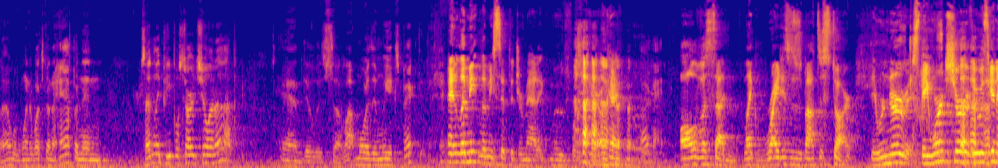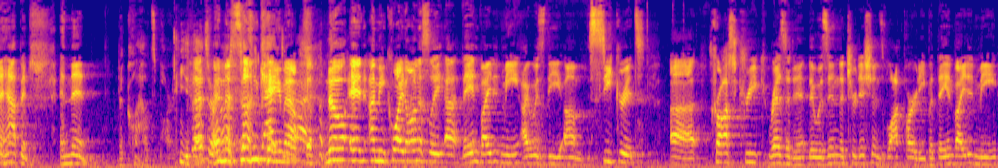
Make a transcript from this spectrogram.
well, we wonder what's going to happen. And suddenly people started showing up. And it was a lot more than we expected. And let me let me set the dramatic mood for you here, okay? okay. All of a sudden, like right as it was about to start, they were nervous. They weren't sure if it was going to happen, and then the clouds parted. Yeah, that's right. And the sun that's came right. out. No, and I mean, quite honestly, uh, they invited me. I was the um, secret uh, Cross Creek resident that was in the Traditions block party, but they invited me.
